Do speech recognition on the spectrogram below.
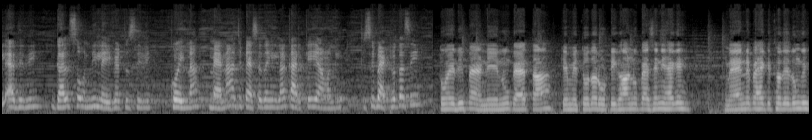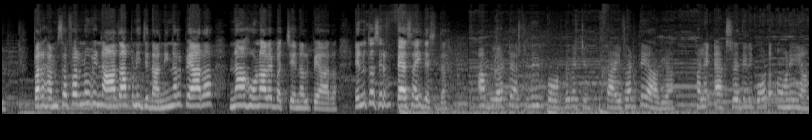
ਲੈ ਦੀਦੀ ਗੱਲ ਸੁਣ ਨਹੀਂ ਲਈ ਫਿਰ ਤੁਸੀਂ ਵੀ। ਕੋਈ ਨਾ ਮੈਂ ਨਾ ਅੱਜ ਪੈਸੇ ਦਾ ਹਿੱਲਾ ਕਰਕੇ ਹੀ ਆਵਾਂਗੀ। ਤੁਸੀਂ ਬੈਠੋ ਤਾਂ ਸੀ ਤੂੰ ਇਹਦੀ ਭੈਣ ਨੇ ਇਹਨੂੰ ਕਹਿਤਾ ਕਿ ਮੇਤੋਂ ਤਾਂ ਰੋਟੀ ਖਾਣ ਨੂੰ ਪੈਸੇ ਨਹੀਂ ਹੈਗੇ। ਮੈਂ ਇਹਨੇ ਪੈਸੇ ਕਿੱਥੋਂ ਦੇ ਦੂੰਗੀ? ਪਰ ਹਮਸਫਰ ਨੂੰ ਵੀ ਨਾ ਤਾਂ ਆਪਣੀ ਜਨਾਨੀ ਨਾਲ ਪਿਆਰ ਆ ਨਾ ਹੋਣ ਵਾਲੇ ਬੱਚੇ ਨਾਲ ਪਿਆਰ ਆ। ਇਹਨੂੰ ਤਾਂ ਸਿਰਫ ਪੈਸਾ ਹੀ ਦਿਸਦਾ। ਆ ਬਲੱਡ ਟੈਸਟ ਦੀ ਰਿਪੋਰਟ ਦੇ ਵਿੱਚ ਟਾਈਫਾਇਡ ਤੇ ਆ ਗਿਆ। ਹਲੇ ਐਕਸ-ਰੇ ਦੀ ਰਿਪੋਰਟ ਆਉਣੀ ਆ।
